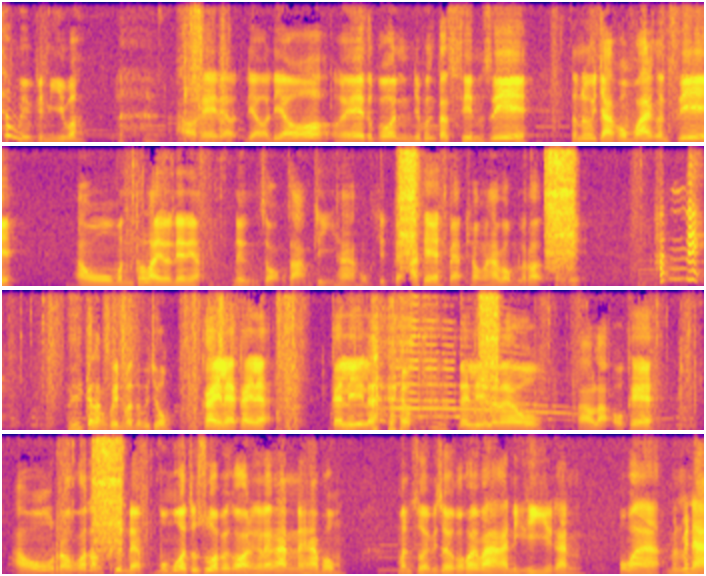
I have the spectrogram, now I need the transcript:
ทำไมเป็นงี้วะโอเคเดี๋ยวเดี๋ยวเดี๋ยวเฮ้ยทุกคนอย่าเพิ่งตัดสินสิต้องดูจากผมวาดก่อนสิเอามันเท่าไหร่แล้วเนี่ยเนี่ยหนึ่งสองสามสี่ห้าหกเจ็ดแปดโอเคแปดช่องนะครับผมแล้วก็ตรงนี้ฮันเน่เฮ้ยกำลังเป็นวันท่านผู้ชมใกล้แล้วใกล้แล้ว ใกล้เละแล้วใกล้เละแล้วนะครับผมเอาละโอเค เอาเราก็ต้องขึ้นแบบมั่วๆซั่วๆไปก่อนก็แล้วกันนะครับผม มันสวยไม่สวยก็ค่อยว่ากันอีกทีแล้วกัน เพราะว่ามันไม่น่า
